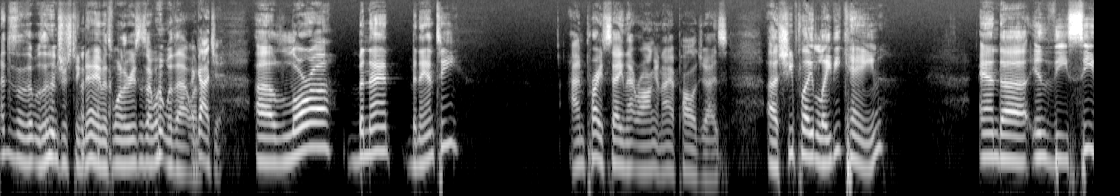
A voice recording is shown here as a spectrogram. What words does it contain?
I just thought that was an interesting name. It's one of the reasons I went with that one. I got you. Uh, Laura Benant- Benanti. I'm probably saying that wrong, and I apologize. Uh, she played Lady Caine. And uh, in the CW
